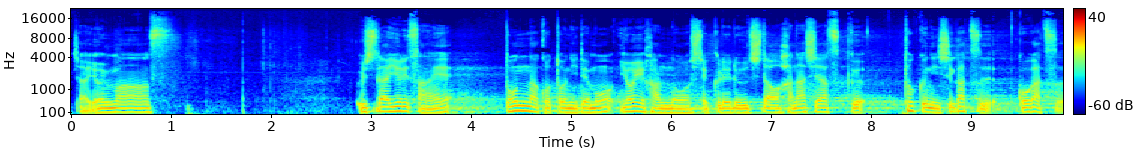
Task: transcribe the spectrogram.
じゃあ読みます。内田ゆりさんへどんなことにでも良い反応をしてくれる内田を話しやすく特に4月5月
